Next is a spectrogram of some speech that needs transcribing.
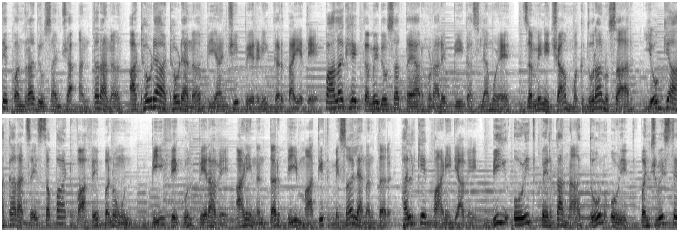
ते पंधरा दिवसांच्या अंतरानं आठवड्या आठवड्यानं बियांची पेरणी करता येते. पालक हे कमी दिवसात तयार होणारे पीक असल्यामुळे जमिनीच्या मकदुरानुसार योग्य आकाराचे सपाट वाफे बनवून बी फेकून पेरावे आणि नंतर बी मातीत मिसळल्यानंतर हलके पाणी द्यावे. बी ओळीत पेरताना दोन ओळीत पंचवीस ते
